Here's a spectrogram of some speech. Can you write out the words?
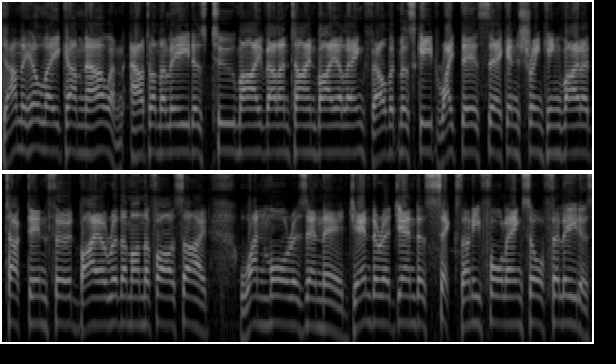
Down the hill they come now, and out on the lead is two My Valentine by a length. Velvet Mesquite right there second. Shrinking Violet tucked in third. Biorhythm on the far side. One more is in there. Gender Agenda sixth. Only four lengths off the leaders.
